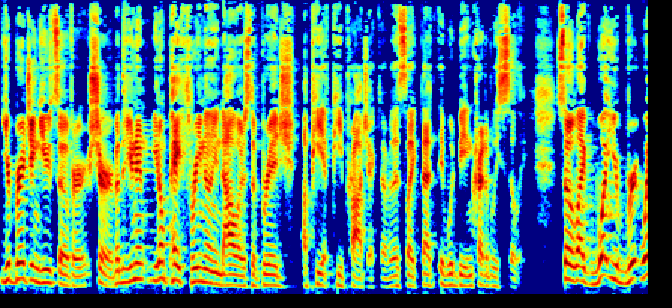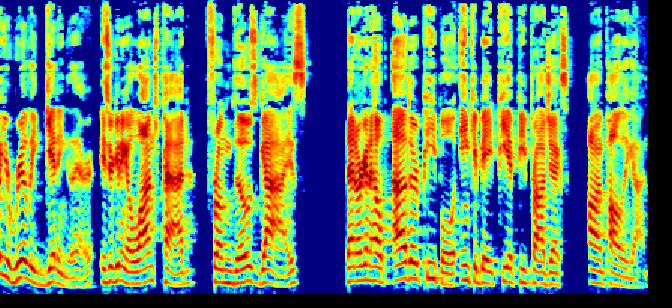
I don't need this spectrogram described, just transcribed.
you're bridging y00ts over, sure, but you don't you don't pay three million dollars to bridge a PFP project over. That's like that. It would be incredibly silly. So like what you're what you're really getting there is you're getting a launch pad from those guys that are going to help other people incubate PFP projects on Polygon.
